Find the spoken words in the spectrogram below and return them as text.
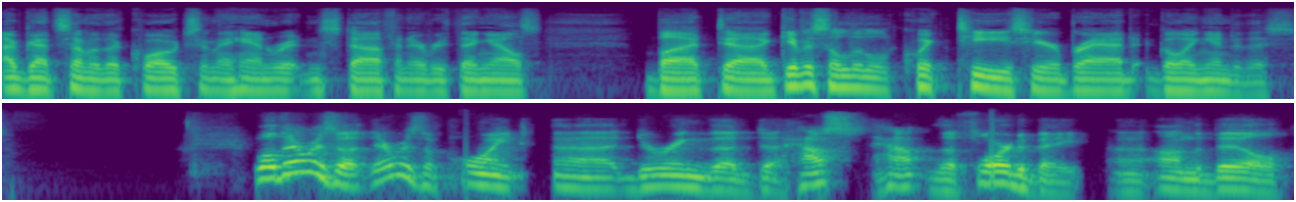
I've got some of the quotes and the handwritten stuff and everything else. But uh, give us a little quick tease here, Brad, going into this. Well, there was a there was a point uh, during the, the House, the floor debate uh, on the bill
